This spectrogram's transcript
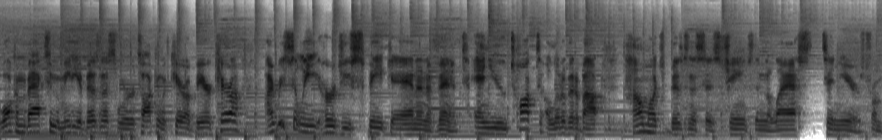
Welcome back to Media Business. We're talking with Kara Beer. Kara, I recently heard you speak at an event, and you talked a little bit about how much business has changed in the last 10 years from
